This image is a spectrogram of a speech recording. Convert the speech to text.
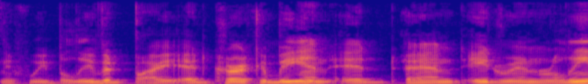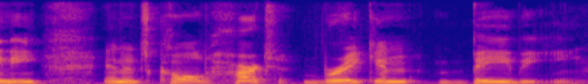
if we believe it, by Ed Kirkeby and Ed and Adrian Rollini, and it's called "Heartbreakin' Baby.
